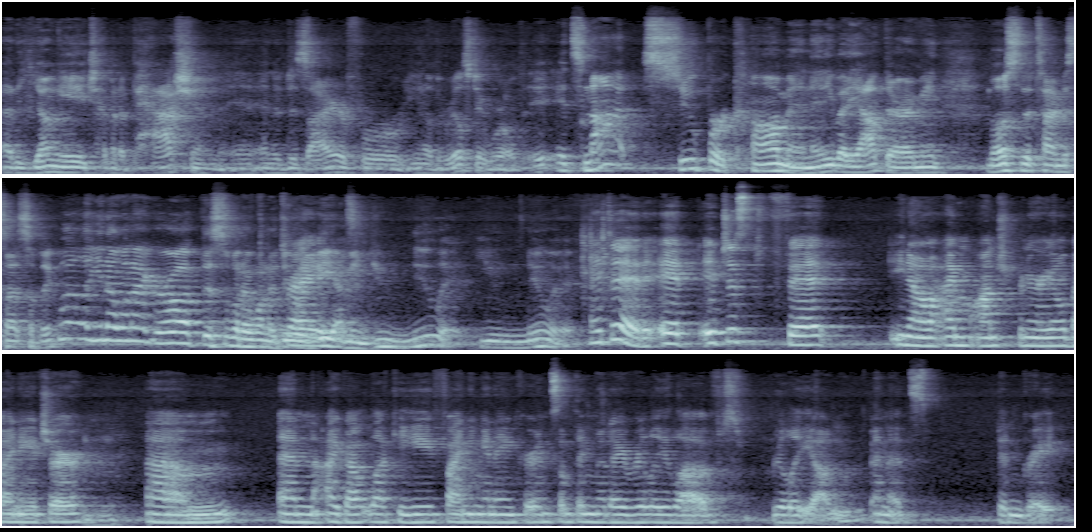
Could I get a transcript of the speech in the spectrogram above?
at a young age, having a passion and, and a desire for you know the real estate world, it, it's not super common. Anybody out there? I mean, most of the time, it's not something. Well, you know, when I grow up, this is what I want to do. and be." Right. I mean, you knew it. You knew it. i did it it just fit you know i'm entrepreneurial by nature Mhm. um, and i got lucky finding an anchor in something that i really loved really young and it's been great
